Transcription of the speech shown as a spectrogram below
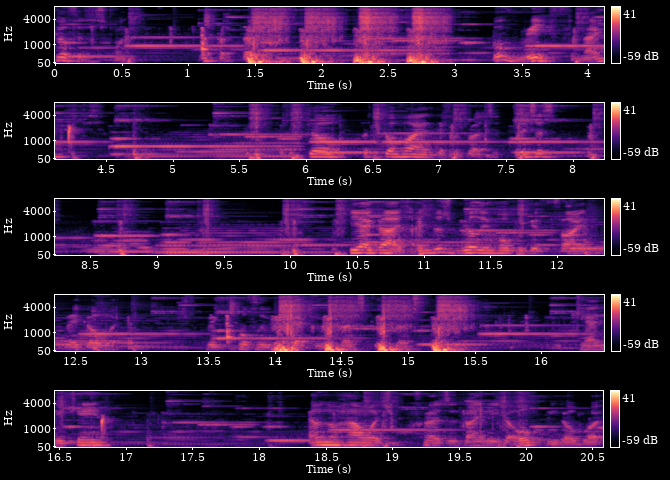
Go for this one. Oh, reef. Nice. Let's go. Let's go find a different present. This is. Yeah, guys. I just really hope we can find make a way. Hopefully we get good best, good best. Candy cane. I don't know how much presents I need to open though, but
